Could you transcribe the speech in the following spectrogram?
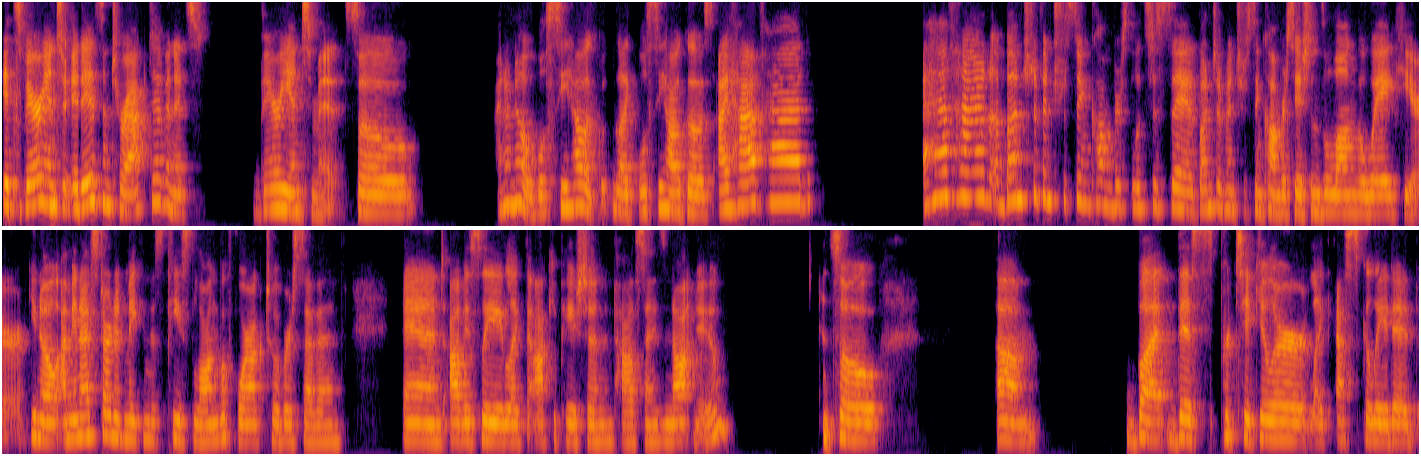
it's very inter- it is interactive and it's very intimate. So i don't know. We'll see how it like we'll see how it goes. I have had I have had a bunch of interesting convers let's just say a bunch of interesting conversations along the way here. You know, I mean, I started making this piece long before October 7th. And obviously, like the occupation in Palestine is not new. And so, um, but this particular like escalated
